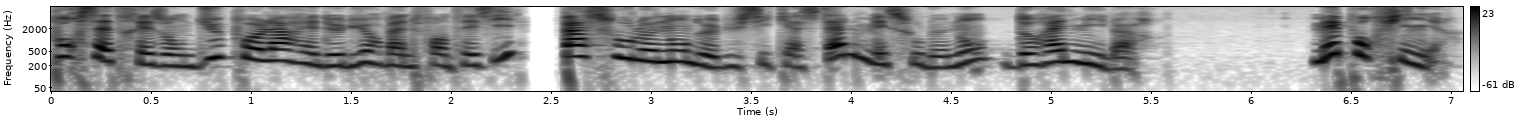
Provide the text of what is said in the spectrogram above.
pour cette raison du polar et de l'urban fantasy, pas sous le nom de Lucie Castel, mais sous le nom d'Oren Miller. Mais pour finir,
